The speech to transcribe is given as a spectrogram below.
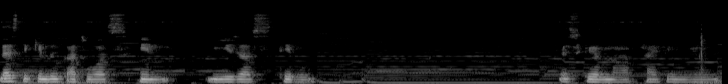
Let's take a look at what's in the users table. SQL map hyphen u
